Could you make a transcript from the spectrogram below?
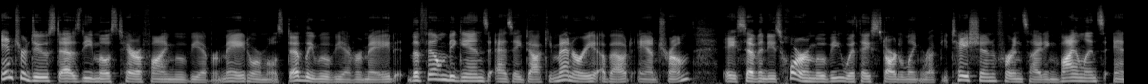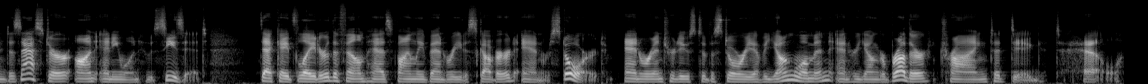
Introduced as the most terrifying movie ever made, or most deadly movie ever made, the film begins as a documentary about Antrum, a 70s horror movie with a startling reputation for inciting violence and disaster on anyone who sees it. Decades later, the film has finally been rediscovered and restored, and we're introduced to the story of a young woman and her younger brother trying to dig to hell.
